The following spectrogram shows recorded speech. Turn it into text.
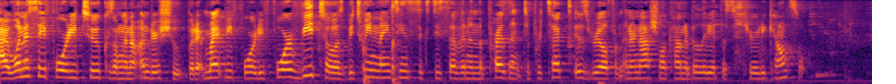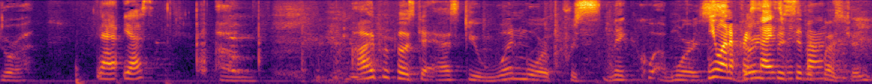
I want to say 42 because I'm going to undershoot, but it might be 44 vetoes between 1967 and the present to protect Israel from international accountability at the Security Council. Noura? Na- yes? Um, I propose to ask you one more, make a more you want a very specific response? question,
